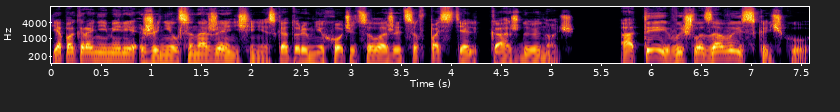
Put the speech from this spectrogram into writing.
я, по крайней мере, женился на женщине, с которой мне хочется ложиться в постель каждую ночь. А ты вышла за выскочку,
